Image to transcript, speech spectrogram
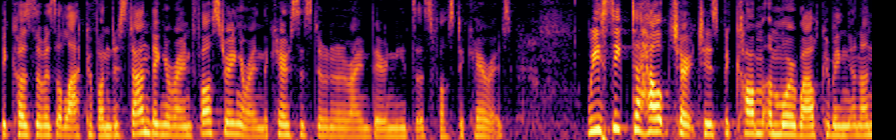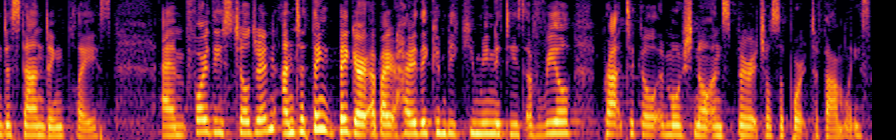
because there was a lack of understanding around fostering, around the care system, and around their needs as foster carers. We seek to help churches become a more welcoming and understanding place um, for these children and to think bigger about how they can be communities of real, practical, emotional, and spiritual support to families.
